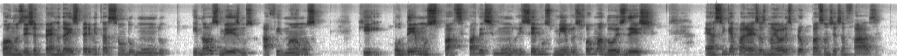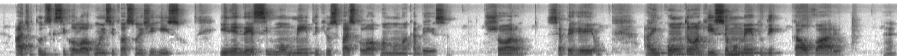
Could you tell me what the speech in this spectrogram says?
qual nos deixa perto da experimentação do mundo, e nós mesmos afirmamos que podemos participar desse mundo e sermos membros formadores deste. É assim que aparecem as maiores preocupações dessa fase, atitudes que se colocam em situações de risco e é nesse momento em que os pais colocam a mão na cabeça, choram, se aperreiam, encontram aqui seu momento de calvário. Né?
